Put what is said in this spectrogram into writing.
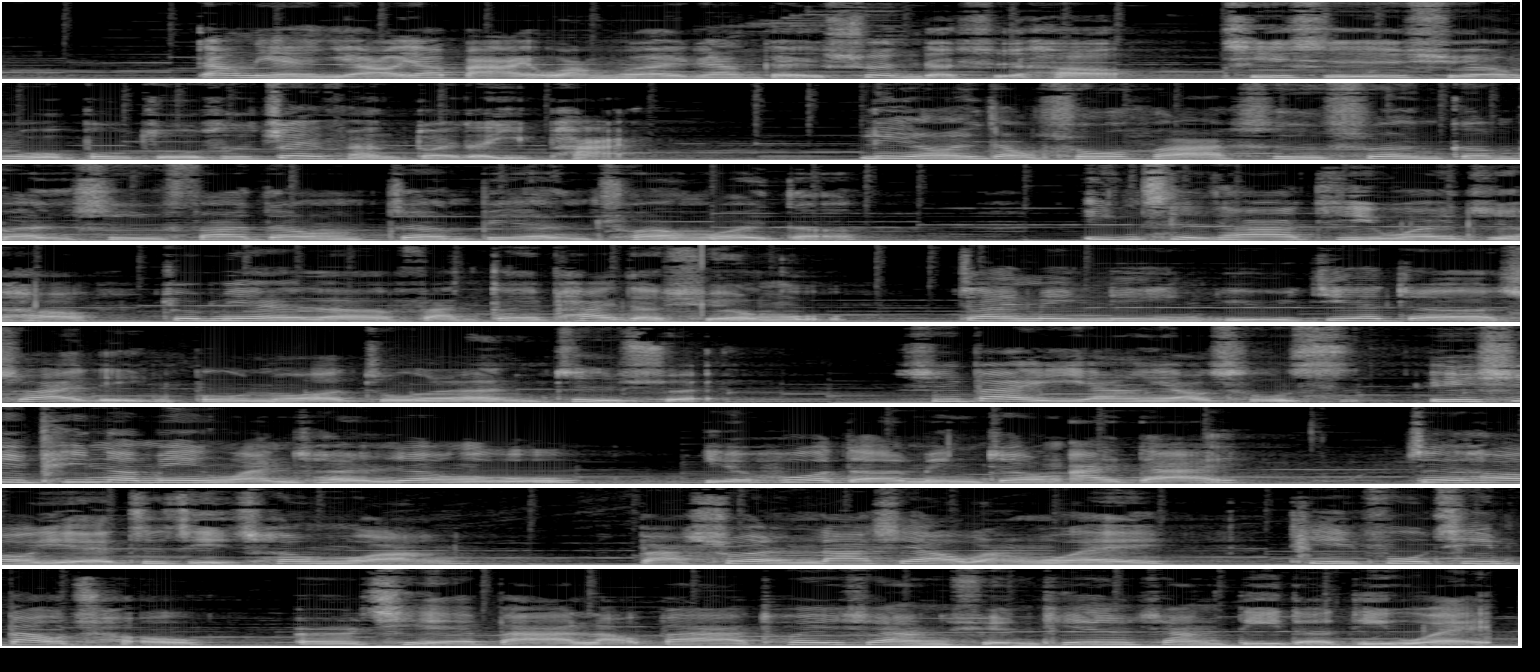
当年尧要把王位让给舜的时候，其实玄武部族是最反对的一派。另有一种说法是，舜根本是发动政变篡位的，因此他继位之后就灭了反对派的玄武。再命令禹接着率领部落族人治水，失败一样要处死。于是拼了命完成任务，也获得民众爱戴，最后也自己称王，把舜拉下王位，替父亲报仇，而且把老爸推上玄天上帝的地位。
